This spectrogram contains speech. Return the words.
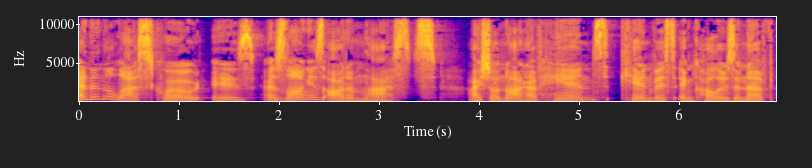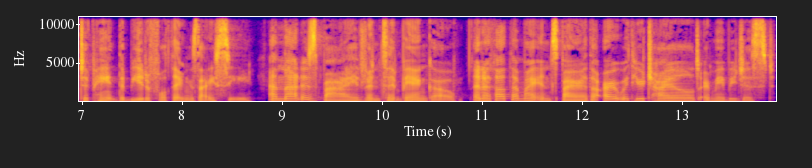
And then the last quote is As long as autumn lasts, I shall not have hands, canvas, and colors enough to paint the beautiful things I see. And that is by Vincent van Gogh. And I thought that might inspire the art with your child, or maybe just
